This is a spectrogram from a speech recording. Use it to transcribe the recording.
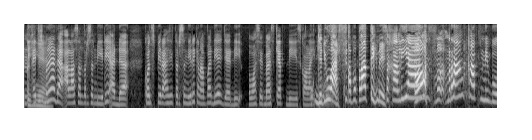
pelatihnya. itu sebenarnya ada alasan tersendiri, ada konspirasi tersendiri kenapa dia jadi wasit basket di sekolah itu. Jadi wasit apa pelatih nih? sekalian Oh. me- merangkap nih bu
